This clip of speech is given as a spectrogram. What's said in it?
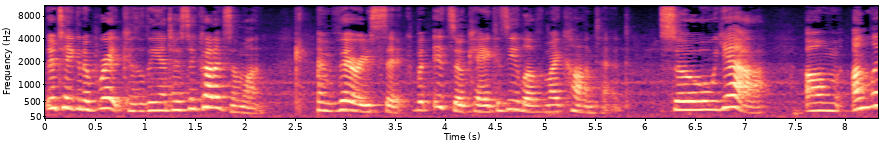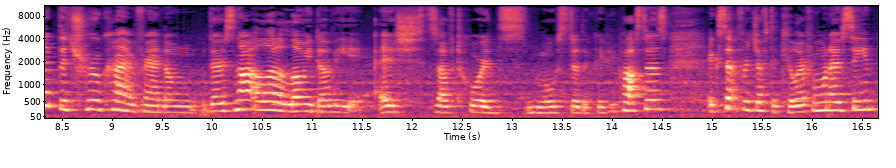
they're taking a break because of the antipsychotics I'm on. I'm very sick, but it's okay because you love my content. So, yeah. Um, unlike the true crime fandom, there's not a lot of lovey-dovey-ish stuff towards most of the creepypastas, except for Jeff the Killer from what I've seen.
